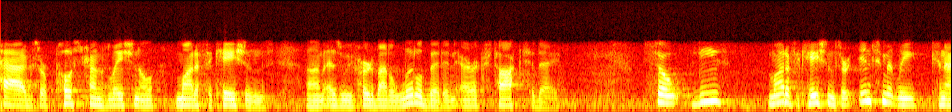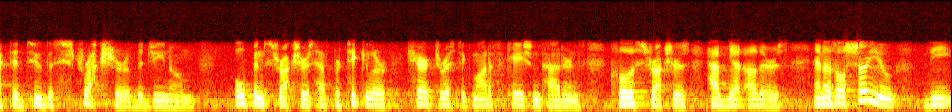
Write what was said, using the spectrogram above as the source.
tags or post-translational modifications, um, as we've heard about a little bit in Eric's talk today. So these modifications are intimately connected to the structure of the genome. Open structures have particular characteristic modification patterns. Closed structures have yet others. And as I'll show you, the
